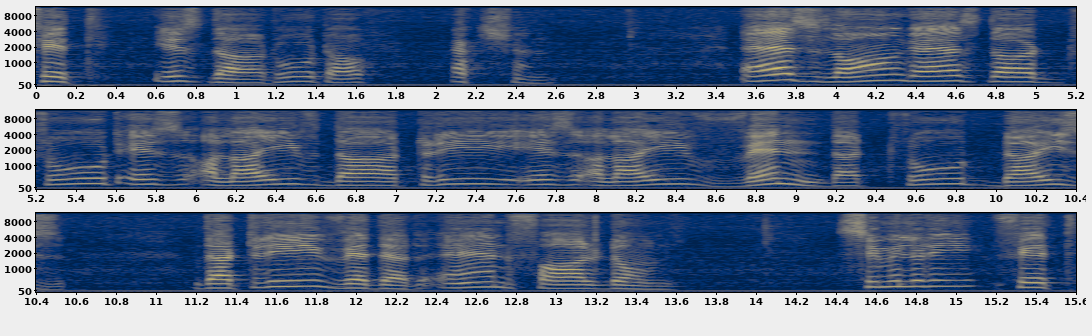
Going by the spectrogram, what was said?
faith is the root of action. As long as the root is alive, the tree is alive. When the root dies, the tree wither and fall down. Similarly, faith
